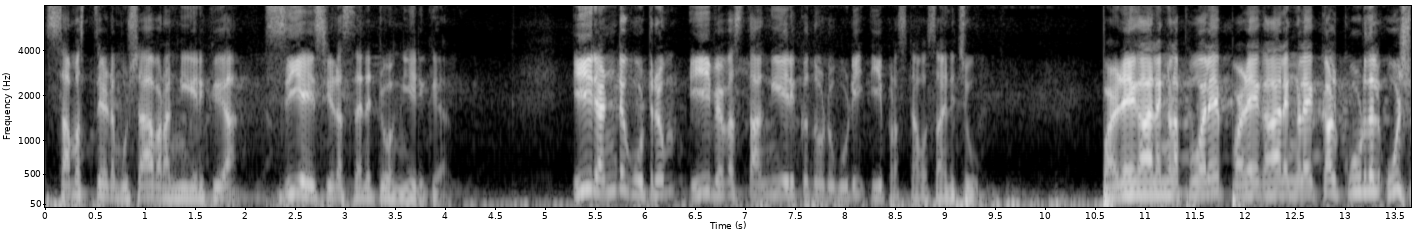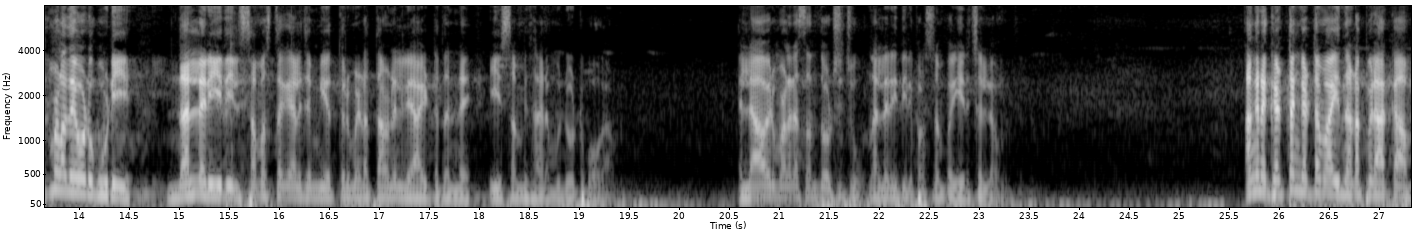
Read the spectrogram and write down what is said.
സമസ്തയുടെ മുഷാവർ അംഗീകരിക്കുക സി ഐ സിയുടെ സെനറ്റും അംഗീകരിക്കുക. ഈ രണ്ട് കൂട്ടരും ഈ വ്യവസ്ഥ അംഗീകരിക്കുന്നതോടുകൂടി ഈ പ്രശ്നം അവസാനിച്ചു. പഴയ കാലങ്ങളെ പോലെ പഴയ കാലങ്ങളെക്കാൾ കൂടുതൽ ഊഷ്മളതയോടുകൂടി നല്ല രീതിയിൽ സമസ്ത കേരള ജമിയത്തിനും ഇടത്തണലിലായിട്ട് തന്നെ ഈ സംവിധാനം മുന്നോട്ട് പോകാം. എല്ലാവരും വളരെ സന്തോഷിച്ചു. നല്ല രീതിയിൽ പ്രശ്നം പരിഹരിച്ചല്ലോ. അങ്ങനെ ഘട്ടം ഘട്ടമായി നടപ്പിലാക്കാം.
